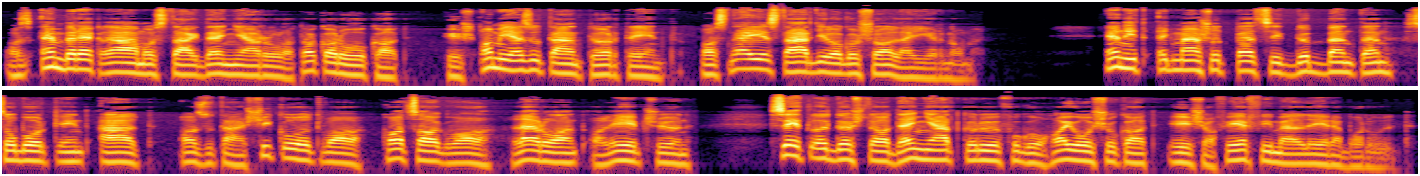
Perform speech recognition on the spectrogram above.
Az emberek leámozták Dennyáról a takarókat, és ami ezután történt, azt nehéz tárgyilagosan leírnom. Enit egy másodpercig döbbenten, szoborként állt, azután sikoltva, kacagva, lerohant a lépcsőn, szétlögdöste a dennyát körülfogó hajósokat, és a férfi mellére borult.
